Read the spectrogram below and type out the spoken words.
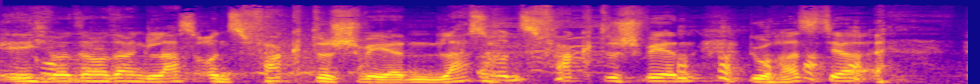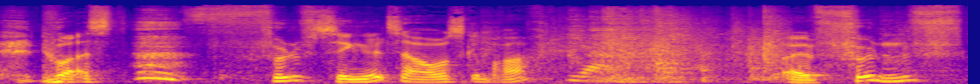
ich würde mal sagen, lass uns faktisch werden. Lass uns faktisch werden. Du hast ja, du hast fünf Singles herausgebracht. Ja. Äh, fünf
